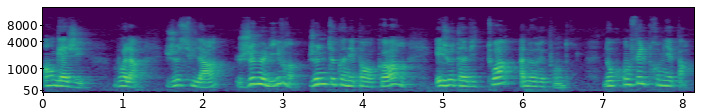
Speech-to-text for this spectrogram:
engagée. Voilà, je suis là, je me livre, je ne te connais pas encore et je t'invite toi à me répondre. Donc on fait le premier pas.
